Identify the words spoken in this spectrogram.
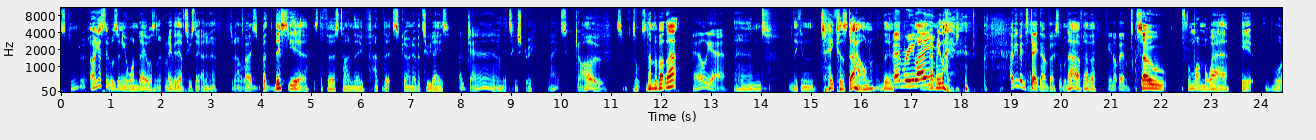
S- Skindred. I guess it was only a one day, wasn't it? Maybe mm. they have Tuesday. I don't know. Don't know. What it was. but this year it's the first time they've ha- that's going over two days Oh, damn. in its history. Let's go. So we can talk to them about that, Hell yeah. and they can take us down the Memory lane. memory lane. Have you been to Takedown Festival before? no, I've never. You're not been? So, from what I'm aware, it w-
